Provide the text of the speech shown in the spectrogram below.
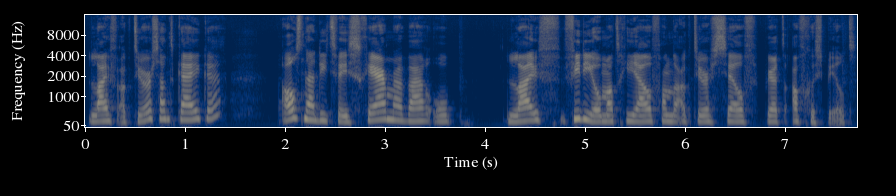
live acteurs aan het kijken, als naar die twee schermen waarop live videomateriaal van de acteurs zelf werd afgespeeld.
